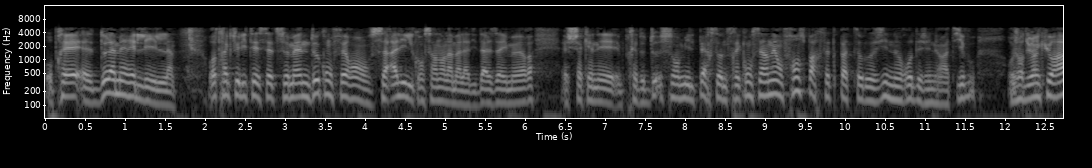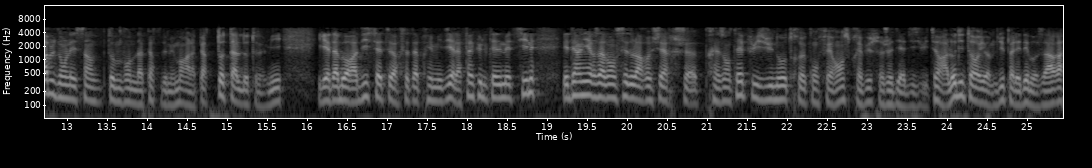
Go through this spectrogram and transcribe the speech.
auprès de la mairie de Lille. Autre actualité cette semaine, deux conférences à Lille concernant la maladie d'Alzheimer. Chaque année, près de 200 000 personnes seraient concernées en France par cette pathologie neurodégénérative aujourd'hui incurable, dont les symptômes vont de la perte de mémoire à la perte totale d'autonomie. Il y a d'abord à 17h cet après-midi à la faculté de médecine les dernières avancées de la recherche présentées, puis une autre conférence prévue ce jeudi à 18h à l'auditorium du Palais des Beaux-Arts.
